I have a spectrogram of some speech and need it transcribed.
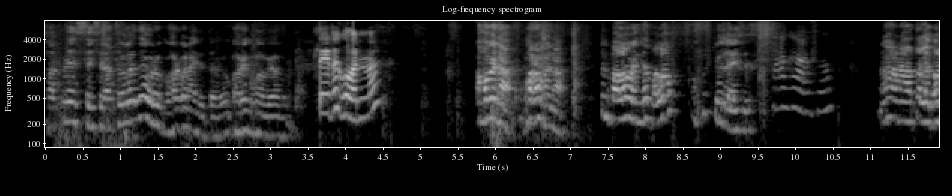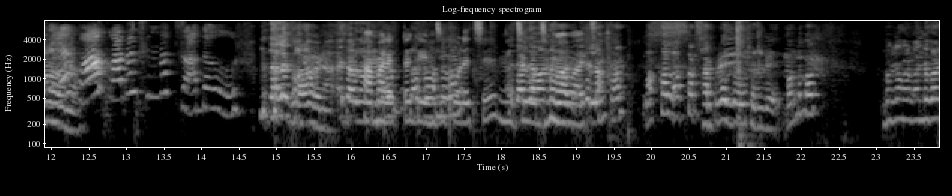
সারপ্রাইজ চাইছে রাত্রেবেলা দিয়ে ওর ঘর বানাই দিতে হবে ও ঘরে ঘুমাবে আবার তো এটা ঘর না? হবে না ঘর হবে না। তুমি পালাও এনদে পালাও। চলে আইছে না না তাহলে ঘর হবে না। আমার একটা গেঞ্জি পড়েছে নিচে জামা আছে। লক কর লক কর সারপ্রাইজ দেবো শরীরে। বন্ধ কর বন্ধ কর বন্ধ কর।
